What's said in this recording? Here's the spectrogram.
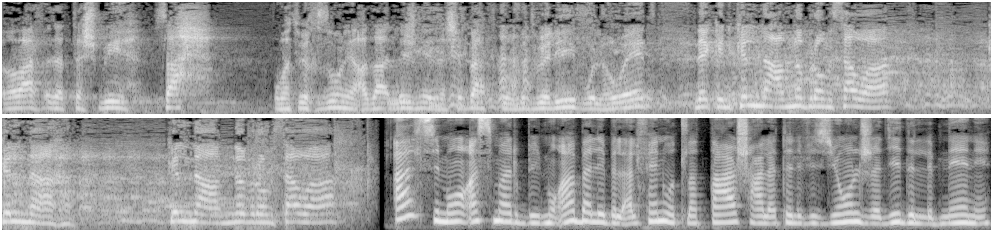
ما بعرف إذا التشبيه صح وما تواخذوني أعضاء اللجنة إذا شبهتكم بالدواليب والهواة لكن كلنا عم نبرم سوا. كلنا كلنا عم نبرم سوا. قال سيمون أسمر بمقابلة بال 2013 على تلفزيون الجديد اللبناني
